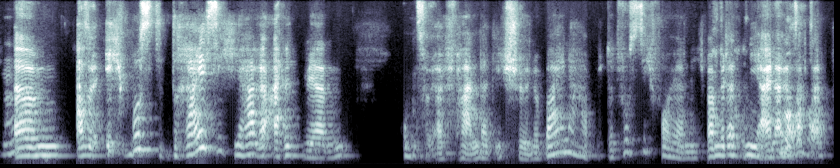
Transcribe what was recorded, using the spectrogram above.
Hm? Ähm, also ich musste 30 Jahre alt werden, um zu erfahren, dass ich schöne Beine habe. Das wusste ich vorher nicht, weil mir das nie einer gesagt hat.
